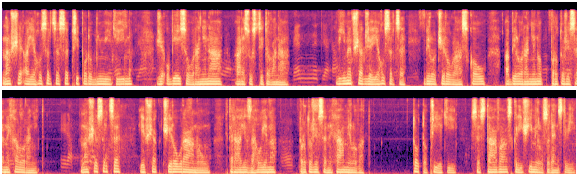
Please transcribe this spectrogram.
Naše a jeho srdce se připodobňují tím, že obě jsou raněná a resuscitovaná. Víme však, že jeho srdce bylo čirou láskou a bylo raněno, protože se nechalo ranit. Naše srdce je však čirou ránou, která je zahojena, protože se nechá milovat. Toto přijetí se stává skrýší milosedenství.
